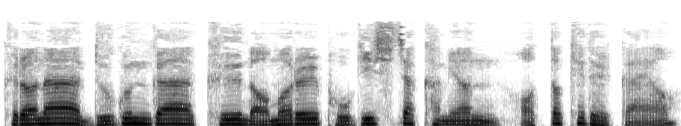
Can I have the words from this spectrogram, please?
그러나 누군가 그 너머를 보기 시작하면 어떻게 될까요?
